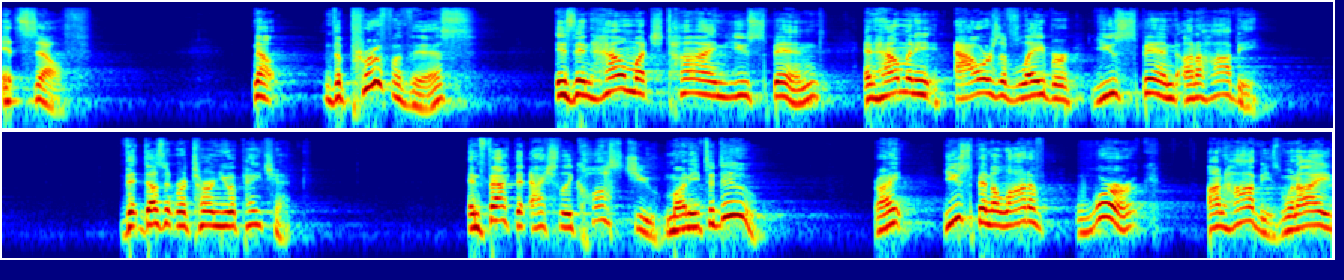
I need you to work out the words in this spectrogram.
itself. Now, the proof of this is in how much time you spend and how many hours of labor you spend on a hobby that doesn't return you a paycheck. In fact, it actually costs you money to do, right? You spend a lot of work on hobbies. When I,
